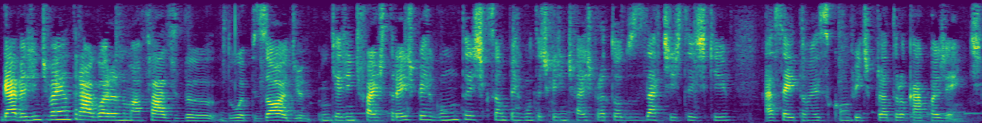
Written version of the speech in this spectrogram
Gabi, a gente vai entrar agora numa fase do, do episódio em que a gente faz três perguntas, que são perguntas que a gente faz para todos os artistas que aceitam esse convite para trocar com a gente.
